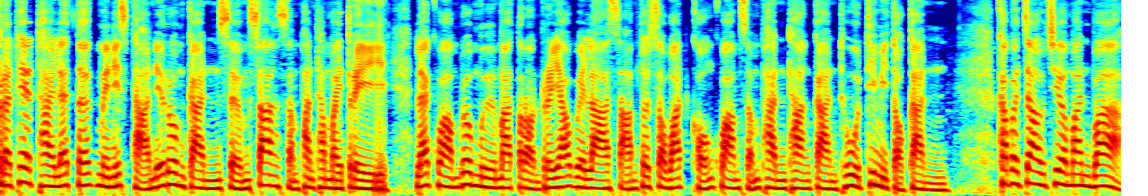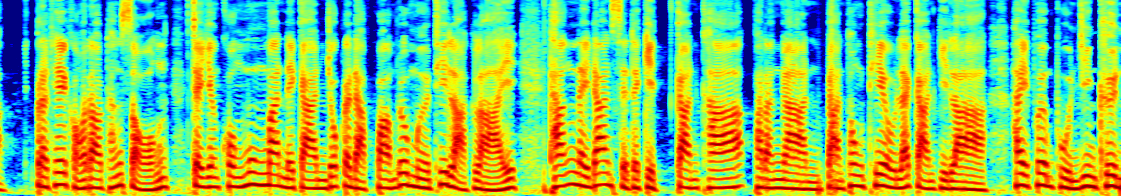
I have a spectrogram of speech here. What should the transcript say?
ประเทศไทยและเติร์กเมนิสถานได้ร่วมกันเสริมสร้างสัมพันธไมตรี และความร่วมมือมาตลอดระยะเวลาสามทศวรรษของความสัมพันธ์ทางการทูตที่มีต่อกัน ข้าพเจ้าเชื่อมั่นว่า ประเทศของเราทั้งสอง จะยังคงมุ่งมั่นในการยกระดับความร่วมมือที่หลากหลาย ทั้งในด้านเศรษฐกิจ การค้า พลังงาน การท่องเที่ยวและการกีฬา ให้เพิ่มพูนยิ่งขึ้น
